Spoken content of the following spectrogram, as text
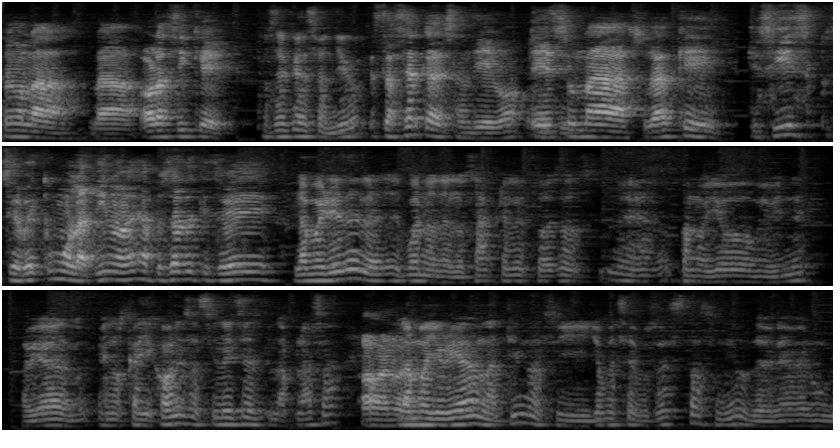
tengo la, la- ahora sí que ¿Está cerca de San Diego? está cerca de San Diego. Sí, es sí. una ciudad que, que sí es- se ve como latino, ¿eh? a pesar de que se ve... La mayoría de, la- bueno, de Los Ángeles, todos esos, eh, cuando yo me vine había en los callejones, así le dicen la plaza, Ah, la mayoría eran latinos y yo pensé, pues es Estados Unidos, debería haber un,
